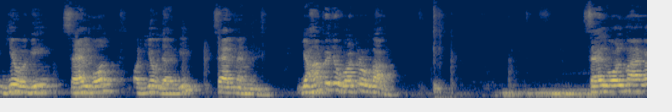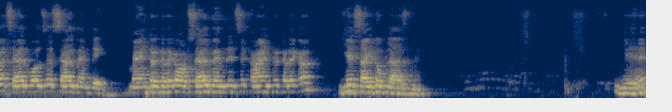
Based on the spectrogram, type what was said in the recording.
ये होगी सेल वॉल और ये हो जाएगी सेल मेम्ब्रेन यहाँ पे जो वाटर होगा सेल वॉल में आएगा सेल वॉल से सेल मेम्ब्रेन में एंटर करेगा और सेल मेम्ब्रेन से कहा एंटर करेगा? ये साइटोप्लाज्म में। ये है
